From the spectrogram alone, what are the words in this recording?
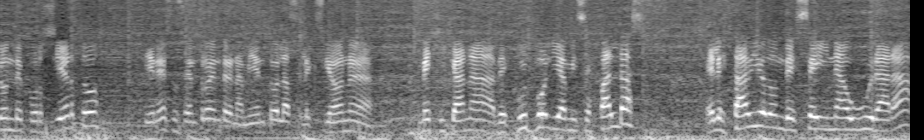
donde por cierto tiene su centro de entrenamiento la selección eh, mexicana de fútbol y a mis espaldas el estadio donde se inaugurará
